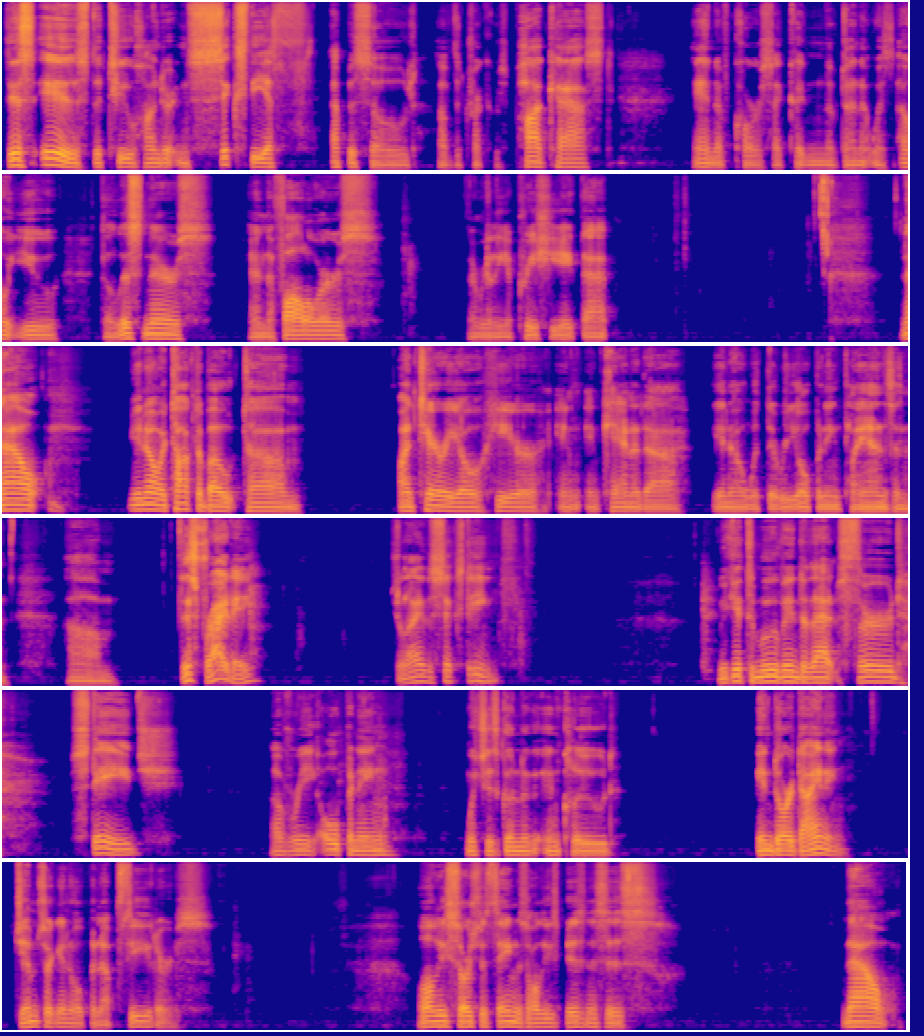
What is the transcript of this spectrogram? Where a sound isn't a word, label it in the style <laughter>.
This is the 260th episode of the Truckers Podcast. And of course, I couldn't have done it without you, the listeners and the followers. I really appreciate that. Now, you know, I talked about um, Ontario here in, in Canada, you know, with the reopening plans. And um, this Friday, July the 16th, we get to move into that third stage of reopening, which is going to include indoor dining. Gyms are going to open up, theaters, all these sorts of things, all these businesses now,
